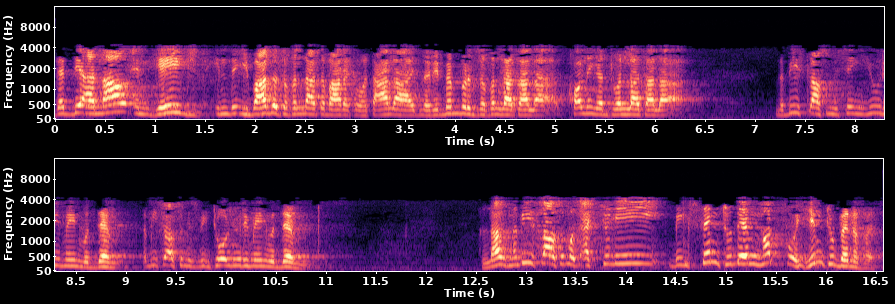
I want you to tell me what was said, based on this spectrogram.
that they are now engaged in the ibadat of Allah wa ta'ala, in the remembrance of Allah ta'ala, calling unto Allah ta'ala. Nabi Islam is saying, you remain with them. Nabi Islam is being told, you remain with them. Allah's Nabi Islam was actually being sent to them not for him to benefit.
